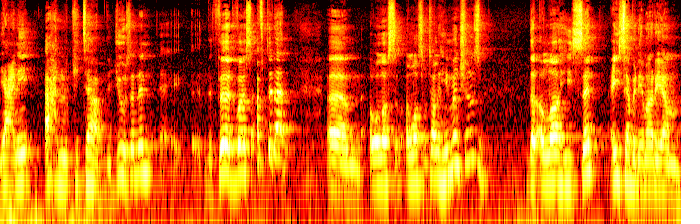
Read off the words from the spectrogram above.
يعني أهل الكتاب the Jews and then uh, the third verse after that um, Allah, Allah subhanahu wa ta'ala he mentions that Allah he sent Isa ibn Maryam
